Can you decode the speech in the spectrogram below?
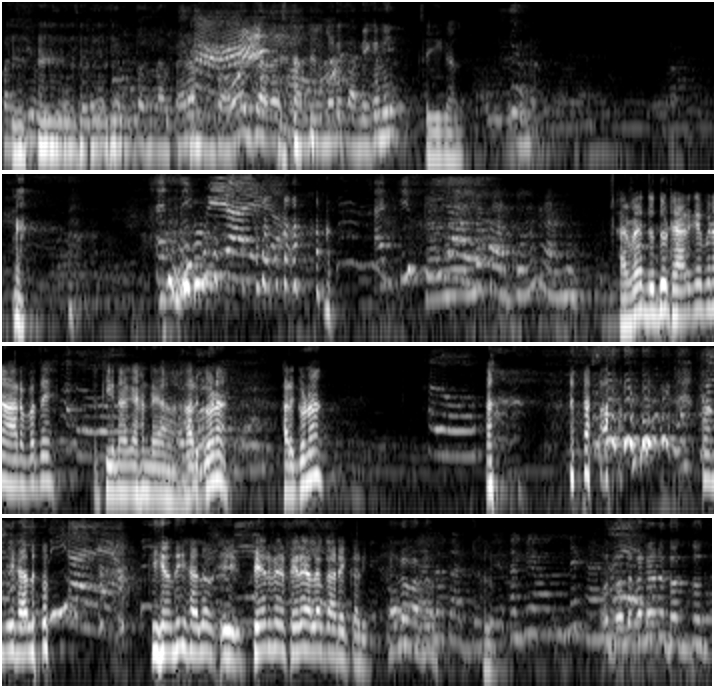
ਭਾਜੀ ਉਹ ਵੀ ਥੋੜੇ ਸਿੰਪਲ ਲੱਗ ਪਿਆ ਨਾ ਬਹੁਤ ਜ਼ਿਆਦਾ ਸ਼ਾਨੀ ਇਹਨਾਂ ਨੇ ਕਰਨੀ ਕਿ ਨਹੀਂ? ਸਹੀ ਗੱਲ। ਚੱਲ ਹੈਲੋ ਕਰ ਦੋ ਨਾ ਹੈਲੋ ਹਰਵੇ ਦੁੱਧੂ ਠਹਿਰ ਕੇ ਬਿਨਾ ਹਰ ਫਤੇ ਕੀ ਨਾ ਕਹਿਣ ਡਿਆ। ਹਰਗੁਣ ਹਰਗੁਣ। ਹਾਂਜੀ ਹੈਲੋ ਕੀ ਕਹਿੰਦੀ ਹੈਲੋ ਇਹ ਫੇਰ ਫੇਰ ਫੇਰ ਹੈਲੋ ਕਰ ਇੱਕ ਵਾਰੀ। ਹੈਲੋ ਕਰ ਦੋ। ਅੱਗੇ ਮੰਮੀ ਨੇ ਹੈ ਉਹ ਦੁੱਧ ਕੱਢਿਆ ਉਹਨੇ ਦੁੱਧ ਦੁੱਧ।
